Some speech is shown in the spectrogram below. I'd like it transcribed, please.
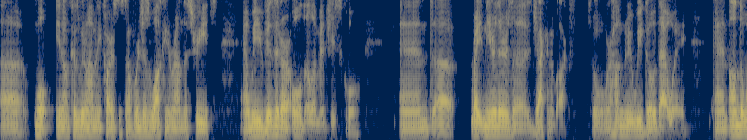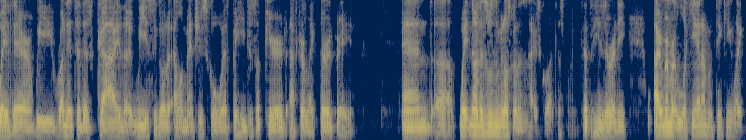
uh well, you know, because we don't have any cars and stuff, we're just walking around the streets and we visit our old elementary school. And uh right near there's a Jack in the Box. So when we're hungry, we go that way. And on the way there, we run into this guy that we used to go to elementary school with, but he disappeared after like third grade. And uh, wait, no, this wasn't middle school. This is high school at this point because he's already. I remember looking at him and thinking like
